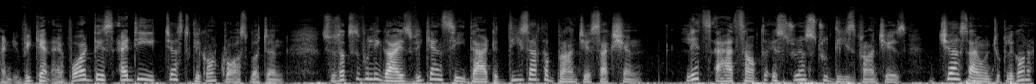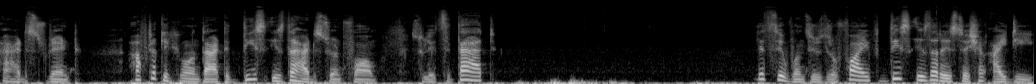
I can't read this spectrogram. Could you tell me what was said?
And if we can avoid this edit. Just click on cross button. So successfully guys we can see that these are the branches section. Let's add some of the students to these branches. Just i'm going to click on add student after clicking on that this is the add student form. So let's say that. Let's say 1005 this is the registration ID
